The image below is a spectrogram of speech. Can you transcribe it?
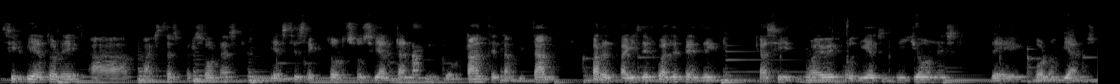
sirviéndole a, a, estas personas y a este sector social tan importante, tan vital para el país del cual dependen casi 9 o 10 millones de colombianos.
